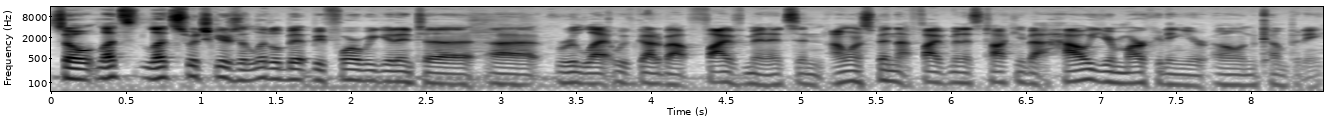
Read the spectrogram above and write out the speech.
So let's let's switch gears a little bit before we get into uh, roulette. We've got about five minutes, and I want to spend that five minutes talking about how you're marketing your own company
